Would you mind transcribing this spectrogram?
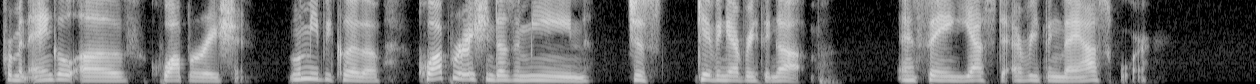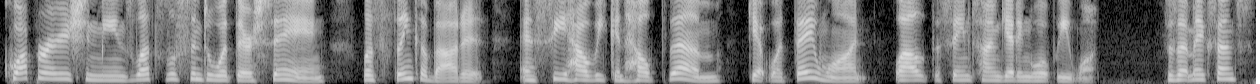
from an angle of cooperation, let me be clear though cooperation doesn't mean just giving everything up and saying yes to everything they ask for. Cooperation means let's listen to what they're saying, let's think about it, and see how we can help them get what they want while at the same time getting what we want. Does that make sense?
